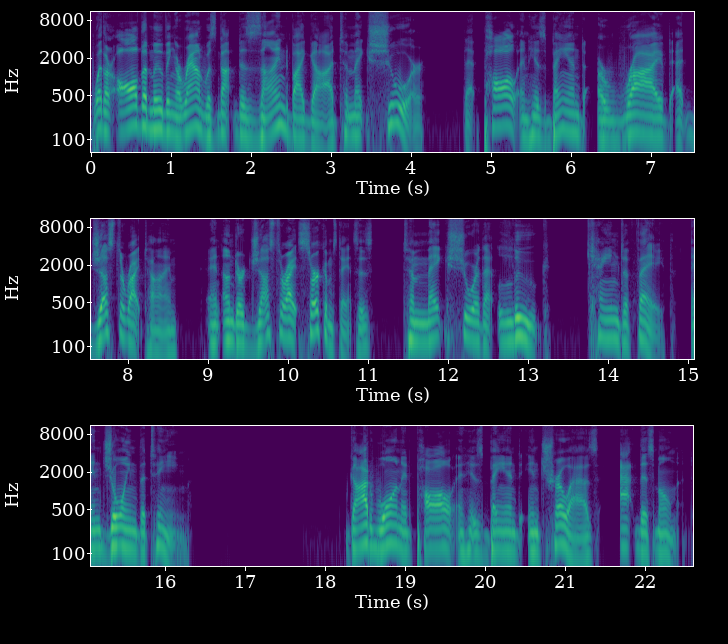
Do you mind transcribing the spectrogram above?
whether all the moving around was not designed by God to make sure that Paul and his band arrived at just the right time and under just the right circumstances to make sure that Luke came to faith and joined the team. God wanted Paul and his band in Troas at this moment.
